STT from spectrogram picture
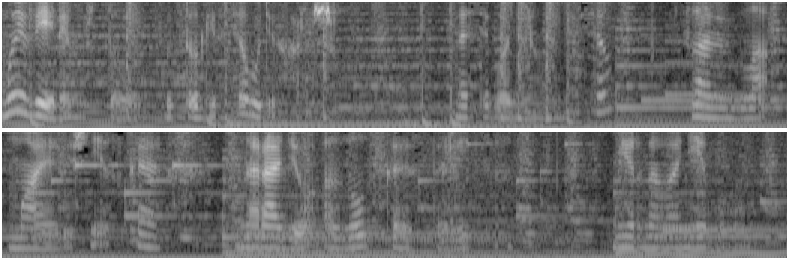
Мы верим, что в итоге все будет хорошо. На сегодня у меня все. С вами была Майя Вишневская на радио «Азовская столица». Мирного неба вам!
